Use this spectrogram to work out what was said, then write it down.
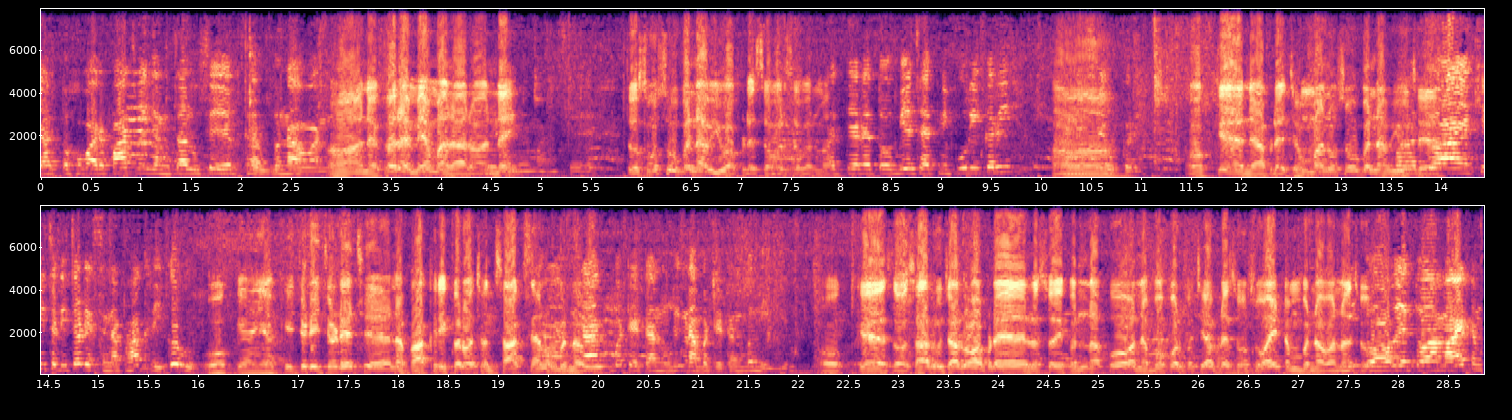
યાર તો સવારે પાંચ વાગ્યાનું ચાલુ છે એક ધારું બનાવવાનું. હા અને ઘરે મહેમાન હારવા નહીં. તો શું શું બનાવ્યું આપણે સવાર સવારમાં? અત્યારે તો બે જાતની પૂરી કરી સેવ કરી. ઓકે અને આપણે જમવાનું શું બનાવ્યું છે? ખીચડી ચડે છે ને ભાખરી કરું ઓકે અહીંયા ખીચડી ચડે છે અને ભાખરી કરો છો ને શાક શેનું બનાવ્યું? બટેટાનું રીંગણા બટેટાનું બની ગયું. ઓકે તો સારું. ચાલો આપણે રસોઈ કરી નાખો અને બપોર પછી આપણે શું શું આઈટમ બનાવવાના છો? તો હવે તો આમાં આઈટમ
